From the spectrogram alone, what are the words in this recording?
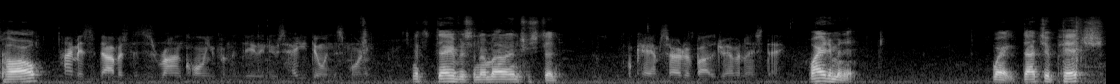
Hello? Hi, Mr. Davis. This is Ron calling you from the Daily News. How you doing this morning? It's Davis, and I'm not interested. Okay, I'm sorry to have bothered you. Have a nice day. Wait a minute. Wait, that's your pitch?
